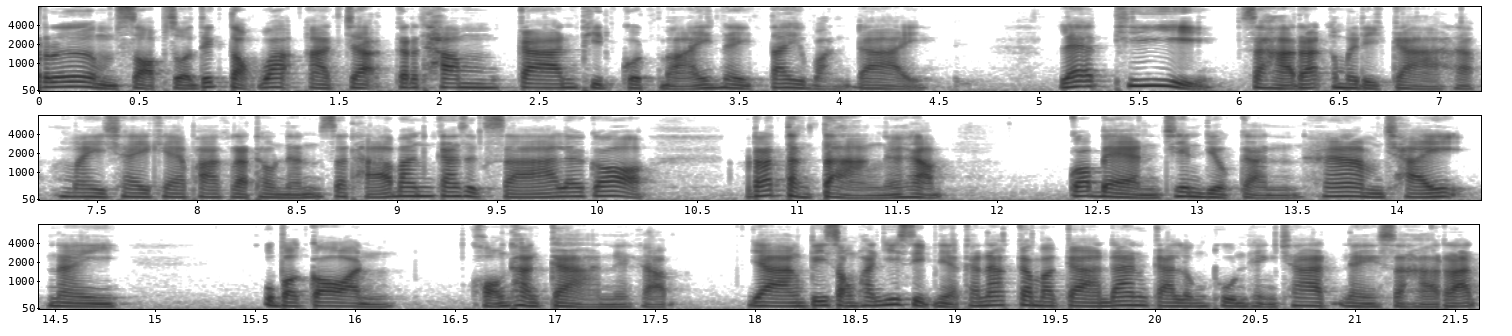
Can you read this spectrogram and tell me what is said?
เริ่มสอบสวน TikTok ว่าอาจจะกระทำการผิดกฎหมายในไต้หวันได้ และที่สหรัฐอเมริกาครับไม่ใช่แค่ภาครัฐเท่านั้น สถาบันการศึกษาแล้วก็รัฐต่างๆนะครับ ก็แบนเช่นเดียวกัน ห้ามใช้ในอุปกรณ์ของทางการนะครับ อย่างปี 2020 เนี่ย คณะกรรมการด้านการลงทุนแห่งชาติในสหรัฐ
